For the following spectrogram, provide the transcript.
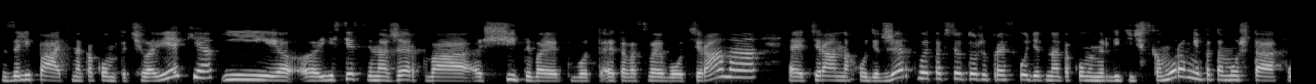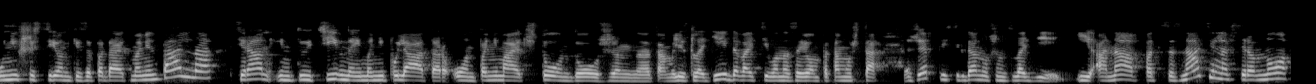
залипать на каком-то человеке. И, э, естественно, жертва считывает вот этого своего тирана, тиран находит жертву, это все тоже происходит на таком энергетическом уровне, потому что у них шестеренки западают моментально, тиран интуитивно и манипулятор, он понимает, что он должен, э, там, или злодей, давайте его назовем, потому что жертве всегда нужен злодей. И она подсознательно все равно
